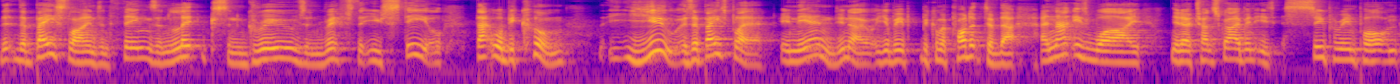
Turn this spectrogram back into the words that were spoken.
the, the bass lines and things and licks and grooves and riffs that you steal, that will become you as a bass player in the end. You know, you'll be, become a product of that. And that is why, you know, transcribing is super important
